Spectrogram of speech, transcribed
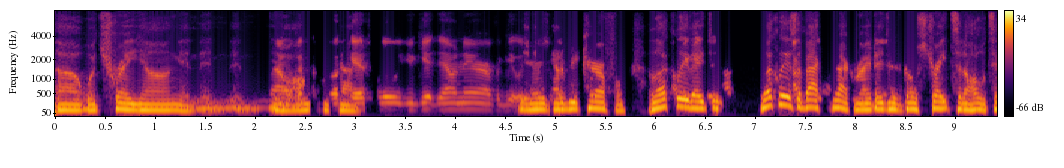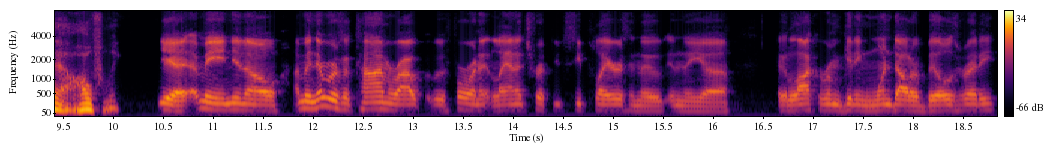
uh, with Trae Young and and, and you now, know, buckhead flu you get down there. I forget. What yeah, you got to be careful. Luckily, they just luckily it's a back to back, right? They just go straight to the hotel. Hopefully. Yeah, I mean, you know, I mean, there was a time where I, before an Atlanta trip, you'd see players in the in the uh, the locker room getting one dollar bills ready.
